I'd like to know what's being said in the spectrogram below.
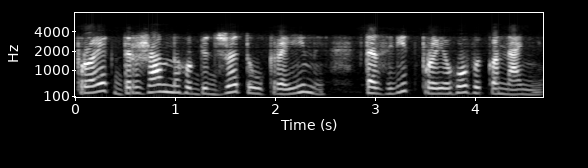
проект Державного бюджету України та звіт про його виконання.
